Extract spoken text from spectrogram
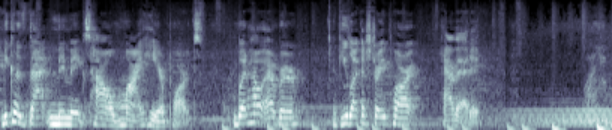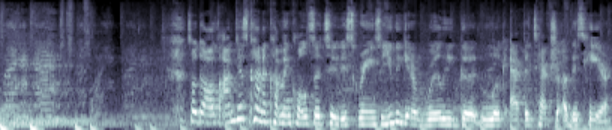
because that mimics how my hair parts. But however, if you like a straight part, have at it. So dolls, I'm just kind of coming closer to the screen so you can get a really good look at the texture of this hair.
